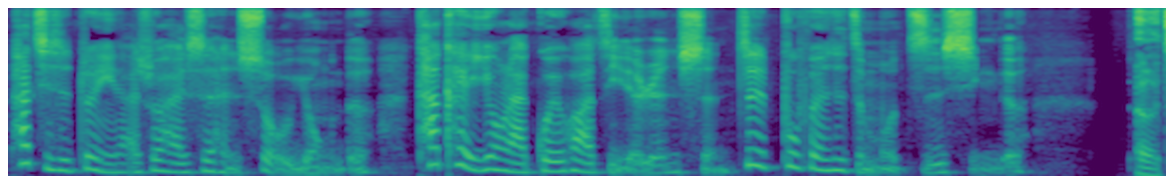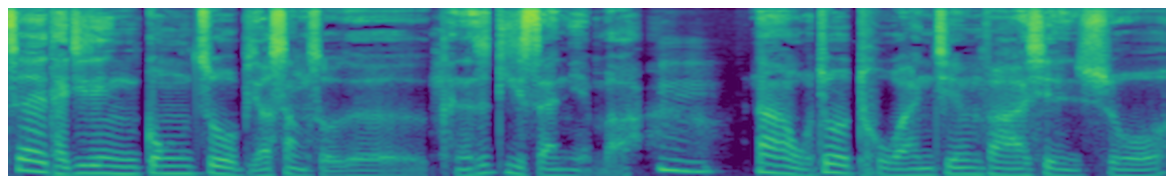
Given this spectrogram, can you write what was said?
它其实对你来说还是很受用的。它可以用来规划自己的人生，这部分是怎么执行的？呃，在台积电工作比较上手的，可能是第三年吧。嗯，那我就突然间发现说，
